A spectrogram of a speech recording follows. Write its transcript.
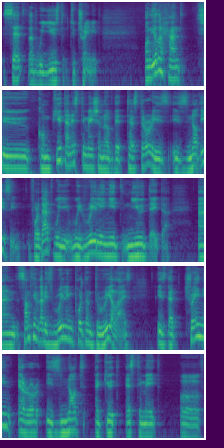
set that we used to train it. On the other hand, to compute an estimation of the test error is, is not easy. For that, we, we really need new data. And something that is really important to realize is that training error is not a good estimate of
